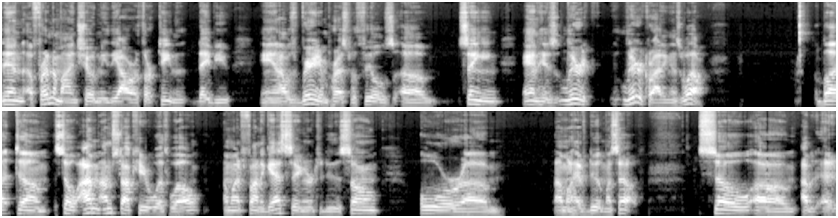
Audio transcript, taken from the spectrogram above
then a friend of mine showed me the Hour 13 debut, and I was very impressed with Phil's uh, singing and his lyric lyric writing as well. But um, so I'm I'm stuck here with well, I'm going to find a guest singer to do the song, or um, I'm gonna have to do it myself. So um, I, I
